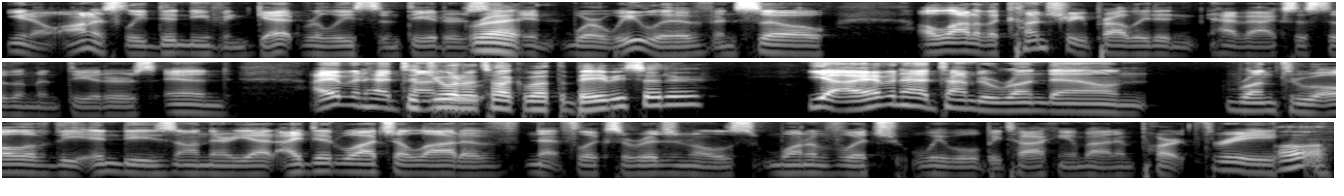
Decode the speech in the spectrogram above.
you know, honestly didn't even get released in theaters Right. in, where we live. And so a lot of the country probably didn't have access to them in theaters. And I haven't had time did you want to talk about the babysitter? yeah, I haven't had time to run down, run through all of the indies on there yet. I did watch a lot of Netflix originals, one of which we will be talking about in part three. Oh,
